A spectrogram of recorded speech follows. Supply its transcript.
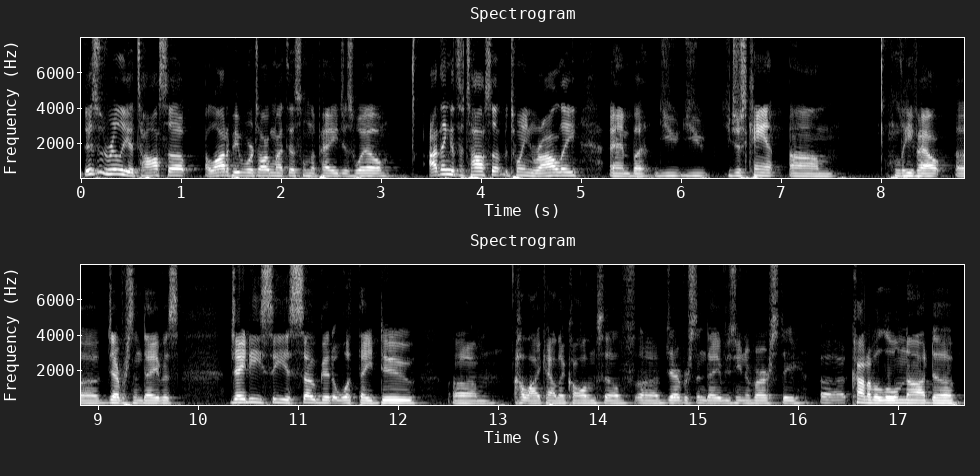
this is really a toss up. A lot of people were talking about this on the page as well. I think it's a toss up between Raleigh and, but you you you just can't um, leave out uh, Jefferson Davis. JDC is so good at what they do. Um, I like how they call themselves uh, Jefferson Davis University. Uh, kind of a little nod to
